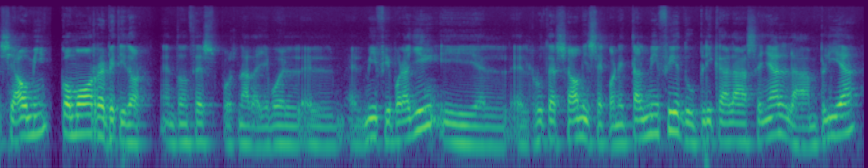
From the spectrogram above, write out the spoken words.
Xiaomi como repetidor. Entonces, pues nada, llevo el, MIFI por allí y el, router Xiaomi se conecta al MIFI, duplica la señal, la amplía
